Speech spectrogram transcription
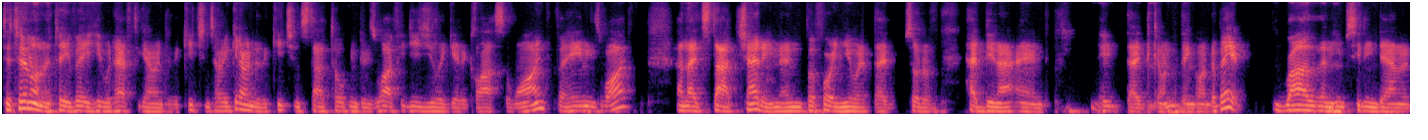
to turn on the TV, he would have to go into the kitchen. So he'd go into the kitchen, start talking to his wife. He'd usually get a glass of wine for he and his wife, and they'd start chatting. And before he knew it, they'd sort of had dinner and he, they'd gone, then gone to bed rather than him sitting down. And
